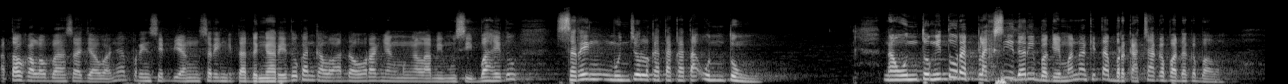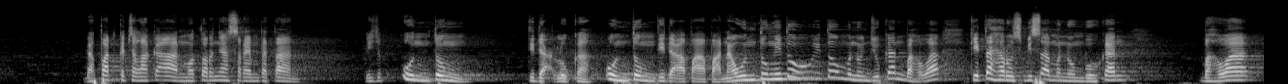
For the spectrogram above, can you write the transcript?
Atau kalau bahasa Jawanya prinsip yang sering kita dengar itu kan kalau ada orang yang mengalami musibah itu sering muncul kata-kata untung. Nah untung itu refleksi dari bagaimana kita berkaca kepada ke bawah. Dapat kecelakaan, motornya serempetan. Untung tidak luka, untung tidak apa-apa. Nah untung itu itu menunjukkan bahwa kita harus bisa menumbuhkan bahwa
